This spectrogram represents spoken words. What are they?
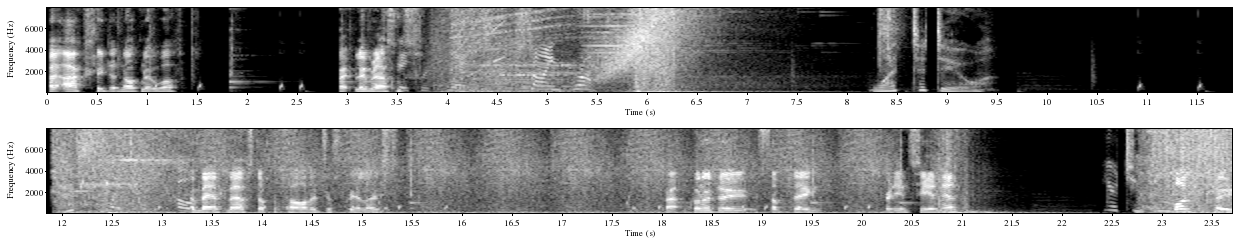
I actually did not know what. Right, luminescence. Sacred flame. Shine bright. What to do? I may have messed up a thought, I just realised. Right, I'm gonna do something pretty insane then. You're too kind. One, two.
